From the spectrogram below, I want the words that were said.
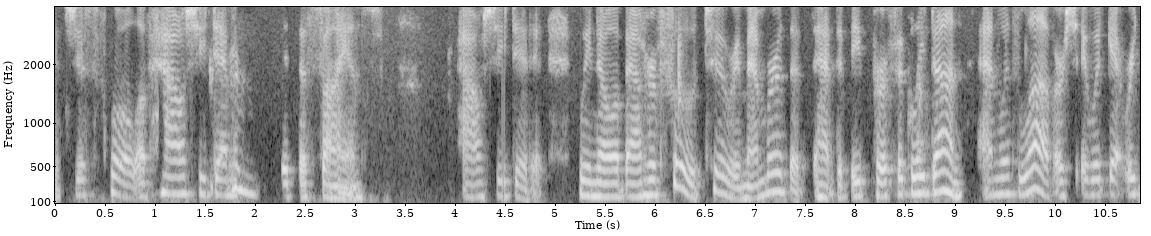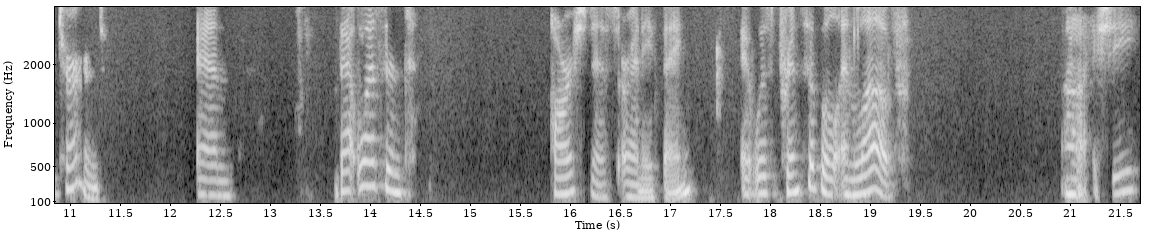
it's just full of how she demonstrated the science, how she did it. We know about her food too, remember? That had to be perfectly done and with love, or it would get returned. And that wasn't harshness or anything, it was principle and love. Uh, she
